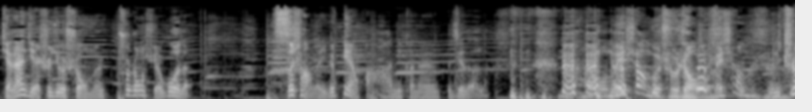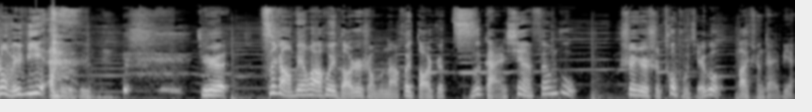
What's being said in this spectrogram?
简单解释就是我们初中学过的磁场的一个变化啊，你可能不记得了，我没上过初中，我没上过初你中。初中没毕业。对对对，就是磁场变化会导致什么呢？会导致磁感线分布，甚至是拓扑结构发生改变。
